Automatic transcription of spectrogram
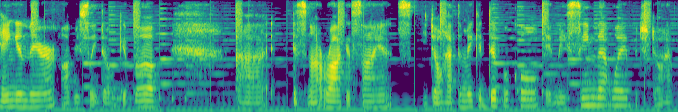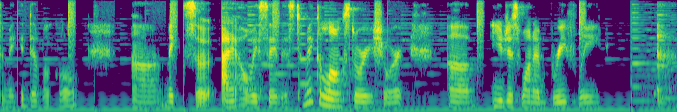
hang in there. Obviously, don't give up. Uh, it's not rocket science. You don't have to make it difficult. It may seem that way, but you don't have to make it difficult. Uh, make so I always say this to make a long story short. Uh, you just want to briefly uh,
